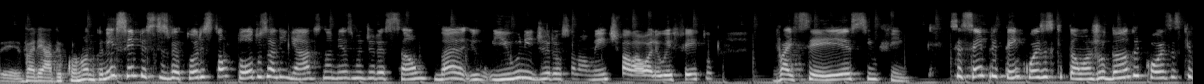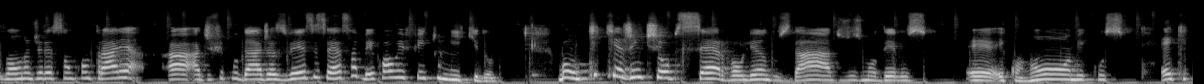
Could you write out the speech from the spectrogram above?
é, variável econômica, nem sempre esses vetores estão todos alinhados na mesma direção, né? E, e unidirecionalmente falar, olha, o efeito vai ser esse, enfim. Você sempre tem coisas que estão ajudando e coisas que vão na direção contrária. A, a dificuldade, às vezes, é saber qual é o efeito líquido. Bom, o que, que a gente observa olhando os dados, os modelos é, econômicos, é que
